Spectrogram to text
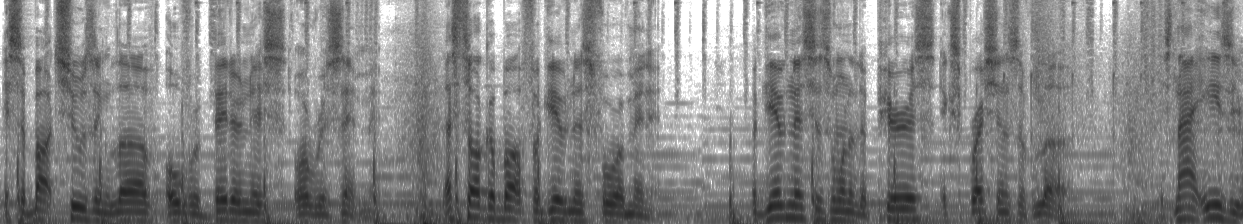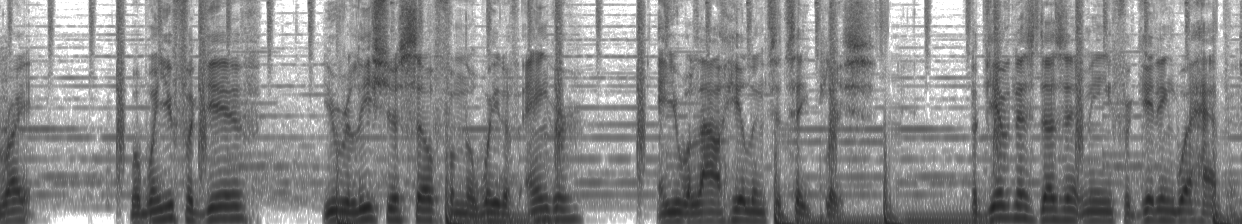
It's about choosing love over bitterness or resentment. Let's talk about forgiveness for a minute. Forgiveness is one of the purest expressions of love. It's not easy, right? But when you forgive, you release yourself from the weight of anger and you allow healing to take place. Forgiveness doesn't mean forgetting what happened.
